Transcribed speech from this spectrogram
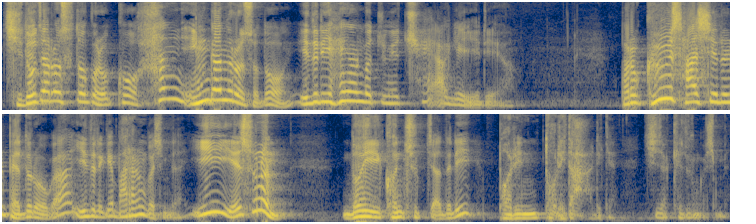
지도자로서도 그렇고 한 인간으로서도 이들이 행한 것 중에 최악의 일이에요. 바로 그 사실을 베드로가 이들에게 말하는 것입니다. 이 예수는 너희 건축자들이 버린 돌이다. 이렇게 시작해 주는 것입니다.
